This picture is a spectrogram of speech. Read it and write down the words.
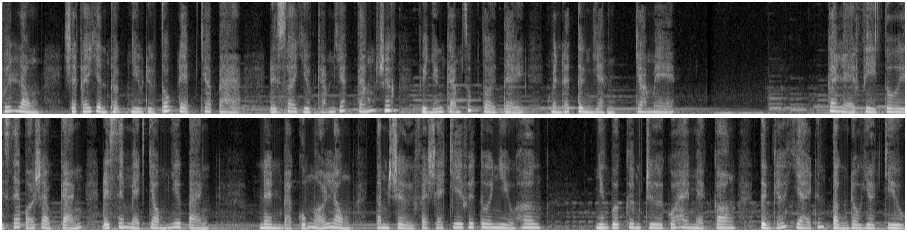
với lòng sẽ phải dành thật nhiều điều tốt đẹp cho bà để xoa dịu cảm giác cắn rứt vì những cảm xúc tồi tệ mình đã từng dành cho mẹ. Có lẽ vì tôi sẽ bỏ rào cản để xem mẹ chồng như bạn nên bà cũng mở lòng tâm sự và sẻ chia với tôi nhiều hơn những bữa cơm trưa của hai mẹ con từng kéo dài đến tận đầu giờ chiều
